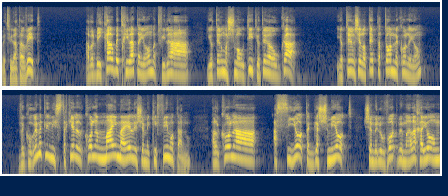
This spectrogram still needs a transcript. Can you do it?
בתפילת ערבית, אבל בעיקר בתחילת היום, התפילה היותר משמעותית, יותר ארוכה, יותר שנותנת את הטון לכל היום, וגורמת לי להסתכל על כל המים האלה שמקיפים אותנו, על כל העשיות הגשמיות שמלוות במהלך היום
